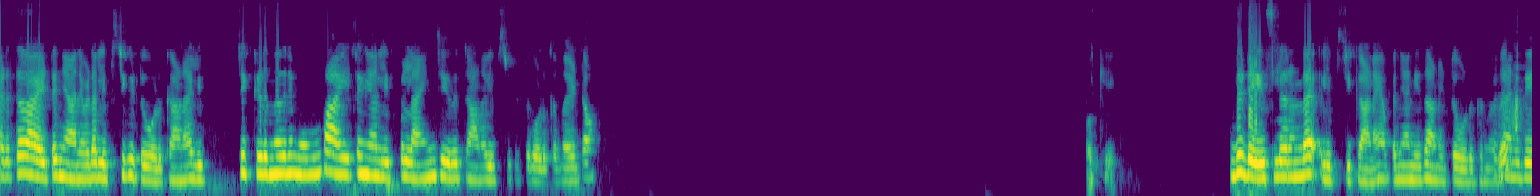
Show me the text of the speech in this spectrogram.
അടുത്തതായിട്ട് ഞാനിവിടെ ലിപ്സ്റ്റിക് ഇട്ട് കൊടുക്കുകയാണ് ലിപ്സ്റ്റിക് ഇടുന്നതിന് മുമ്പായിട്ട് ഞാൻ ലിപ്പ് ലൈൻ ചെയ്തിട്ടാണ് ലിപ്സ്റ്റിക് ഇട്ട് കൊടുക്കുന്നത് കേട്ടോ ഓക്കെ ഇത് ഡേസ്ലറിന്റെ ലിപ്സ്റ്റിക് ആണ്. അപ്പൊ ഞാൻ ഇതാണ് ഇട്ട് കൊടുക്കുന്നത്. ഞാൻ ഇതേ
